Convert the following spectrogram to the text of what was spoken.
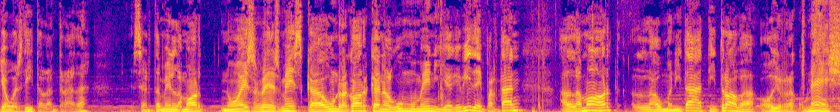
ja ho has dit a l'entrada, certament la mort no és res més que un record que en algun moment hi hagué vida i per tant en la mort la humanitat hi troba o hi reconeix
